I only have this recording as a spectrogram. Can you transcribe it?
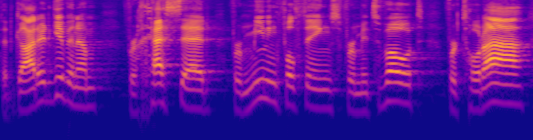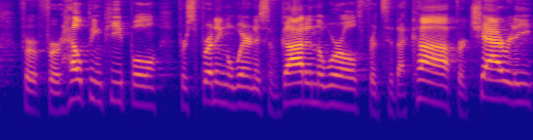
that God had given him for chesed, for meaningful things, for mitzvot, for Torah, for, for helping people, for spreading awareness of God in the world, for tzedakah, for charity.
